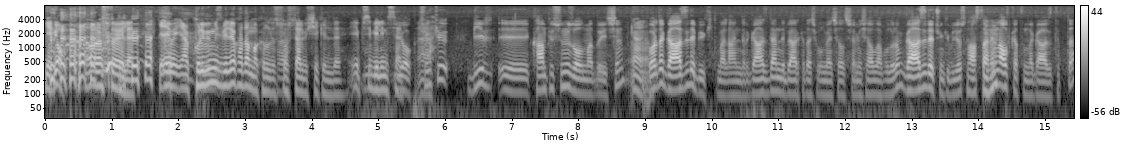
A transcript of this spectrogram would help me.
Ya yok orası da öyle. Ya, evet, ya kulübümüz bile yok adam akıllı sosyal bir şekilde. Hepsi bilimsel. Yok. Çünkü bir e, kampüsünüz olmadığı için. aynen. Bu arada Gazi de büyük ihtimal aynıdır. Gazi'den de bir arkadaş bulmaya çalışacağım inşallah bulurum. Gazi de çünkü biliyorsun hastanenin Hı hı. alt katında Gazi Tıp'ta.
